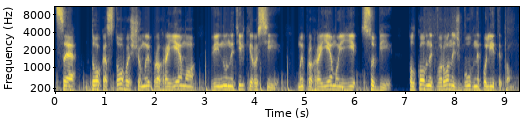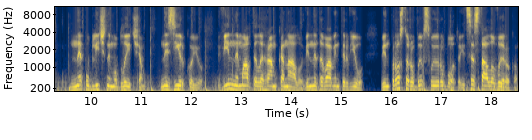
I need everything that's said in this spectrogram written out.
Це доказ того, що ми програємо війну не тільки Росії, ми програємо її собі. Полковник Воронич був не політиком, не публічним обличчям, не зіркою. Він не мав телеграм-каналу, він не давав інтерв'ю. Він просто робив свою роботу, і це стало вироком.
